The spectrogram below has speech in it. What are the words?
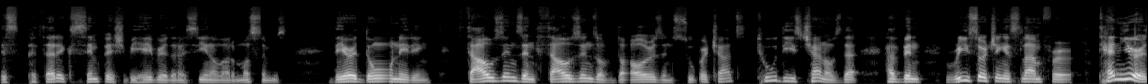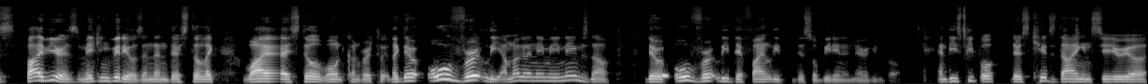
this pathetic, simpish behavior that I see in a lot of Muslims. They are donating thousands and thousands of dollars in super chats to these channels that have been researching Islam for 10 years, five years, making videos, and then they're still like, why I still won't convert to it. Like they're overtly, I'm not gonna name any names now, they're overtly, defiantly disobedient and arrogant, bro. And these people, there's kids dying in Syria,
